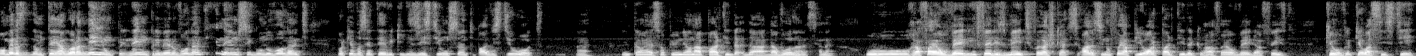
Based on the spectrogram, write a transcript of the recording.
Palmeiras não tem agora nenhum, nenhum primeiro volante e nem um segundo volante, porque você teve que desvestir um santo para vestir o outro. Né? Então, essa é a opinião na parte da, da, da volância. Né? O Rafael Veiga, infelizmente, foi, acho que, olha, se não foi a pior partida que o Rafael Veiga fez, que eu, que eu assisti,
